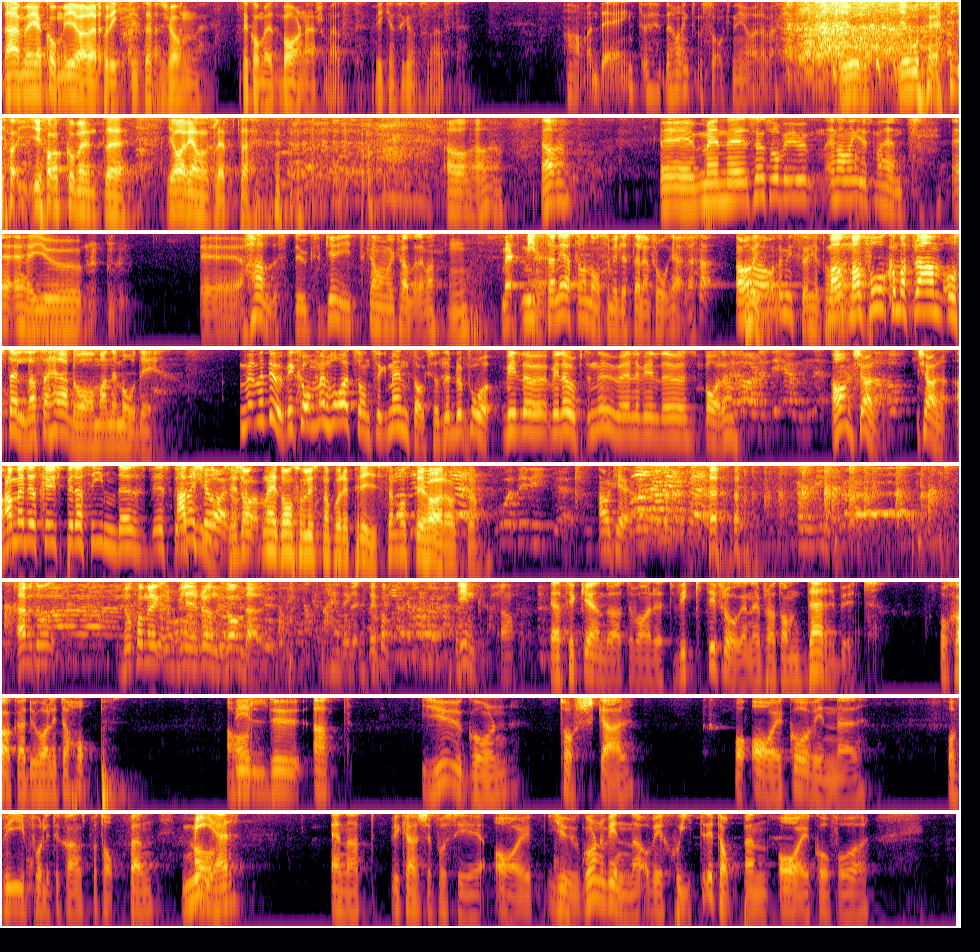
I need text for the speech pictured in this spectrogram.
Nej, men jag kommer göra det på riktigt eftersom det kommer ett barn här som helst. Vilken sekund som helst. Ja, men det, är inte, det har inte med saken att göra väl? Jo, jo jag, jag kommer inte... Jag har redan släppt det. Ja, ja, ja. ja. Eh, men eh, sen så har vi ju en annan grej som har hänt. Eh, är ju eh, halsduksgate kan man väl kalla det va? Mm. Men missade ni att det var någon som ville ställa en fråga eller? Ja, ja det missade jag helt och Man, hållet. man får komma fram och ställa sig här då om man är modig. Men, men du, vi kommer ha ett sånt segment också. Det beror på. Vill du, vill du ha upp det nu eller vill du spara? Ja, kör den. Kör den. Ja Ja. men det ska ju spelas in, det spelas Ja, men in kör. också. Det är de, nej, de som lyssnar på reprisen måste ju höra också. Okej. Nej, men då, då kommer det bli rundgång där. Det, kom, in. Ja. Jag tycker ändå att det var en rätt viktig fråga när vi pratade om derbyt. Och Sjöka, du har lite hopp. Vill du att Djurgården torskar och AIK vinner och vi får lite chans på toppen mer än att vi kanske får se AIK, Djurgården vinna och vi skiter i toppen och AIK får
